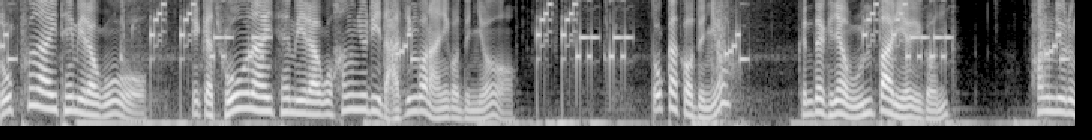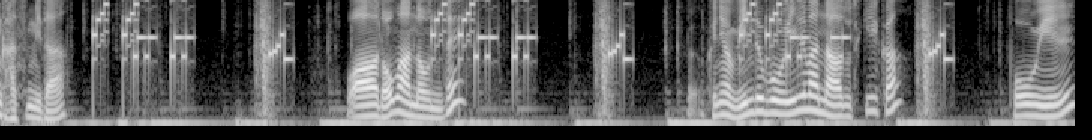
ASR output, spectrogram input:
높은 아이템이라고 그러니까 좋은 아이템이라고 확률이 낮은 건 아니거든요. 똑같거든요. 근데 그냥 운빨이에요, 이건. 확률은 같습니다. 와, 너무 안 나오는데? 그냥 Wind Bow 1만 나와도 낄까? Bow 1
